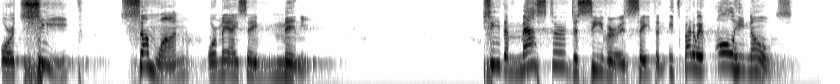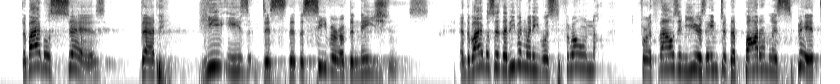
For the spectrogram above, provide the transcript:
or cheat someone, or may I say many. See, the master deceiver is Satan. It's, by the way, all he knows. The Bible says that he is this, the deceiver of the nations. And the Bible says that even when he was thrown for a thousand years into the bottomless pit,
